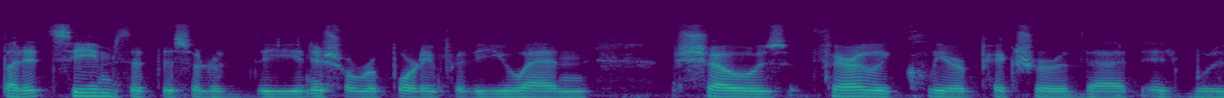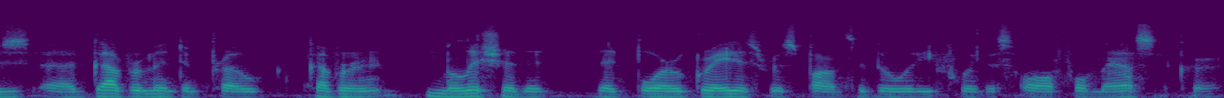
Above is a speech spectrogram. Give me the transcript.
But it seems that the sort of the initial reporting for the UN shows fairly clear picture that it was government and pro-government militia that, that bore greatest responsibility for this awful massacre.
